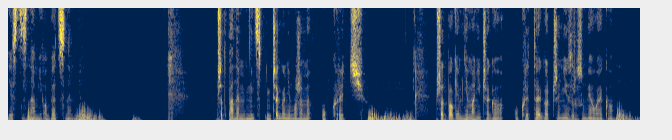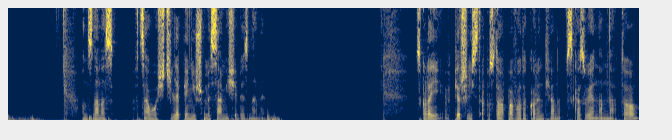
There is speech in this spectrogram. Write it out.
jest z nami obecnym. Przed Panem nic, niczego nie możemy ukryć. Przed Bogiem nie ma niczego ukrytego czy niezrozumiałego. On zna nas w całości lepiej niż my sami siebie znamy. Z kolei pierwszy list apostoła Pawła do Koryntian wskazuje nam na to,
